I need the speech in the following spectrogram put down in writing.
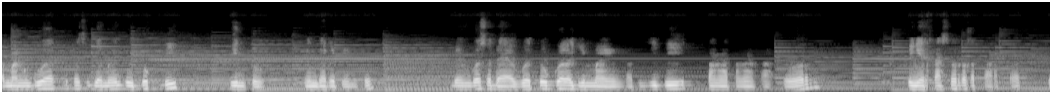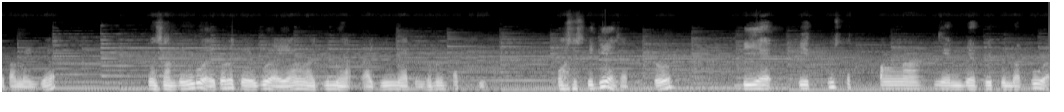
Teman gue ketika si Jamil duduk di pintu yang dari pintu. Dan gue saudara gue tuh gue lagi main tapi di tengah-tengah kasur pinggir kasur dekat karpet kita meja. Dan samping gue itu ada cewek gue yang lagi nggak lagi nggak main PUBG posisi dia saat itu dia itu setengah nyender di pundak gue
